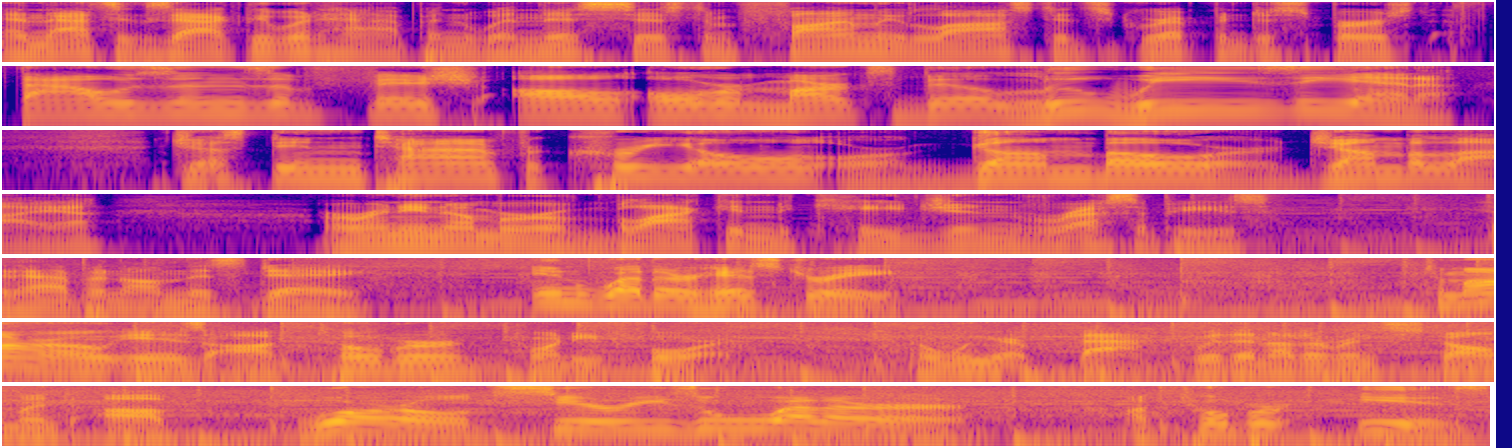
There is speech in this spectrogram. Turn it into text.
And that's exactly what happened when this system finally lost its grip and dispersed thousands of fish all over Marksville, Louisiana. just in time for Creole or gumbo or jambalaya or any number of blackened Cajun recipes. It happened on this day in weather history. Tomorrow is October 24th, and we are back with another installment of World Series Weather. October is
